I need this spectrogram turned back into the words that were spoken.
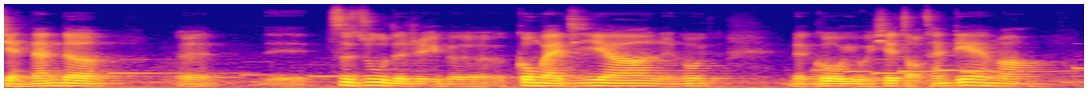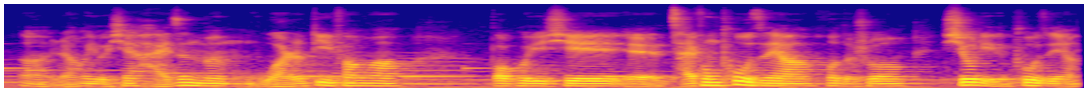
简单的，呃呃，自助的这个购买机啊，能够能够有一些早餐店啊，啊，然后有一些孩子们玩的地方啊，包括一些呃裁缝铺子呀，或者说修理的铺子呀，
